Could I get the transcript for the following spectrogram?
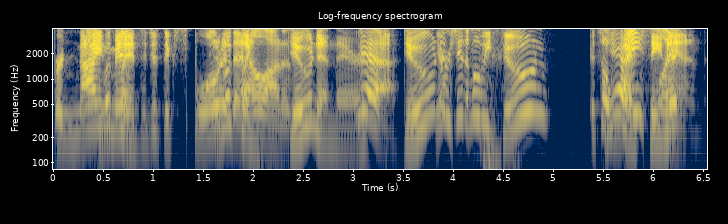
for nine looks minutes. like- it just It exploded looks the hell like out of Dune in there. Yeah, Dune. You ever see the movie Dune? It's a Yeah, I've it. wasteland.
